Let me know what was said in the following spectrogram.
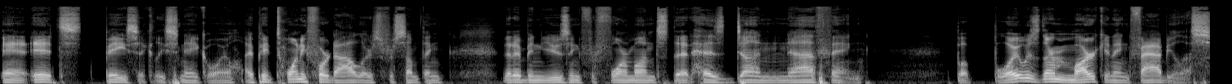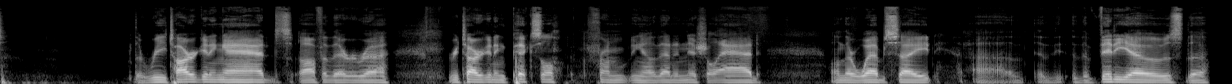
and it's basically snake oil. I paid $24 for something that I've been using for four months that has done nothing. But boy, was their marketing fabulous. The retargeting ads off of their uh, retargeting pixel from you know that initial ad on their website, uh, the, the videos, the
